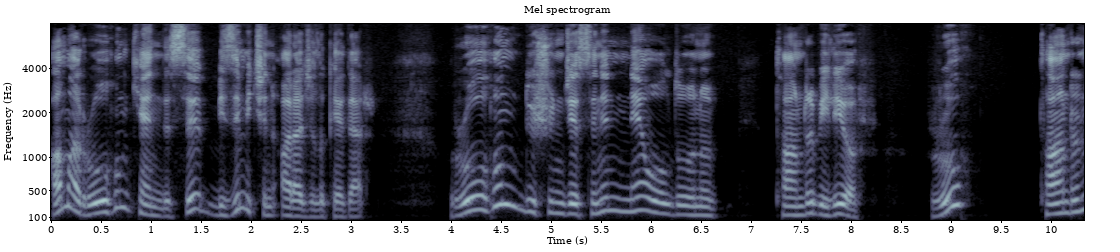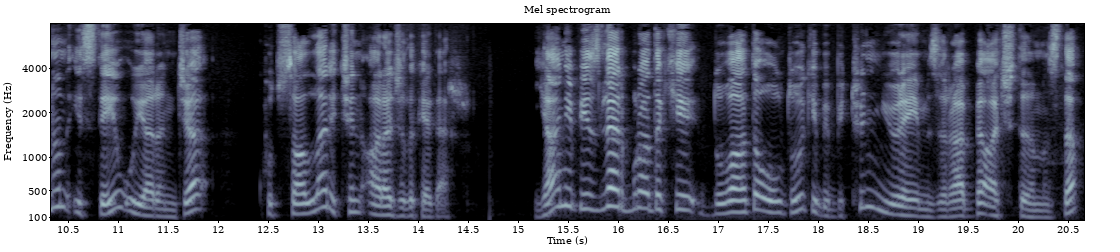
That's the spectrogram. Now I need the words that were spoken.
Ama ruhun kendisi bizim için aracılık eder. Ruhun düşüncesinin ne olduğunu Tanrı biliyor. Ruh, Tanrı'nın isteği uyarınca kutsallar için aracılık eder. Yani bizler buradaki duada olduğu gibi bütün yüreğimizi Rabbe açtığımızda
